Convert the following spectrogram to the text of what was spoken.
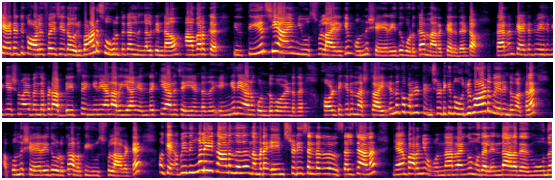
കേഡറ്റ് ക്വാളിഫൈ ചെയ്ത ഒരുപാട് സുഹൃത്തുക്കൾ നിങ്ങൾക്ക് ഉണ്ടാവും അവർക്ക് ഇത് തീർച്ചയായും യൂസ്ഫുൾ ആയിരിക്കും. ഒന്ന് ഷെയർ ചെയ്ത് കൊടുക്കാൻ മറക്കരുത് കേട്ടോ. കാരണം കേഡറ്റ് വേരിഫിക്കേഷനുമായി ബന്ധപ്പെട്ട അപ്ഡേറ്റ്സ് എങ്ങനെയാണ് അറിയുക? എന്തൊക്കെയാണ് ചെയ്യേണ്ടത്? എങ്ങനെയാണ് കൊണ്ടുപോകേണ്ടത്? ഹോൾ ടിക്കറ്റ് നഷ്ടമായി എന്നൊക്കെ പറഞ്ഞ് ടെൻഷൻ അടിക്കുന്ന ഒരുപാട് പേരുണ്ട് മക്കളെ. അപ്പോൾ ഒന്ന് ഷെയർ ചെയ്ത് കൊടുക്കുക. അവർക്ക് യൂസ്ഫുൾ ആവട്ടെ. ഓക്കെ അപ്പോൾ നിങ്ങൾ ഈ കാണുന്നത് നമ്മുടെ എയിം സ്റ്റഡി സെന്ററിന്റെ റിസൾട്ടാണ് ഞാൻ പറഞ്ഞു ഒന്നാം റാങ്ക് മുതൽ എന്താണത്? മൂന്ന്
